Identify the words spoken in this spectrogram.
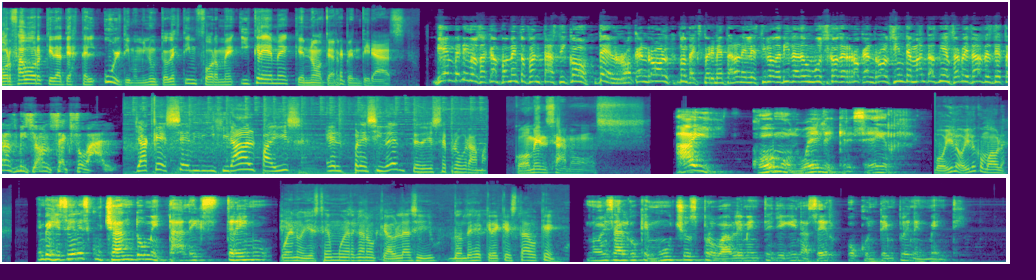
Por favor, quédate hasta el último minuto de este informe y créeme que no te arrepentirás. Bienvenidos al campamento fantástico del rock and roll, donde experimentarán el estilo de vida de un músico de rock and roll sin demandas ni enfermedades de transmisión sexual. Ya que se dirigirá al país el presidente de este programa. Comenzamos. ¡Ay! ¿Cómo duele crecer? Oílo, oílo cómo habla. Envejecer escuchando metal extremo Bueno, y este muérgano que habla así, ¿dónde se cree que está o qué? no es algo que muchos probablemente lleguen a hacer o contemplen en mente.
